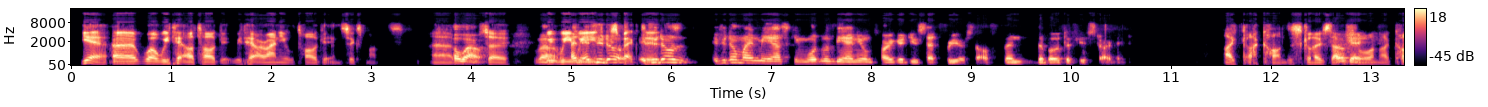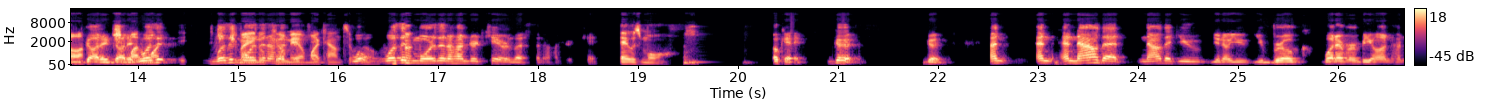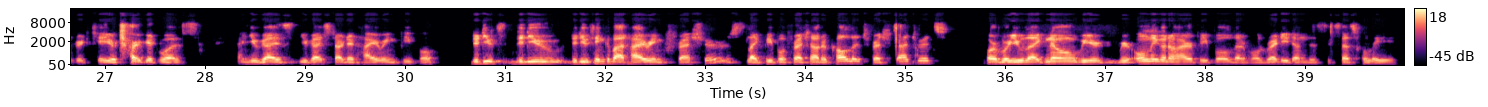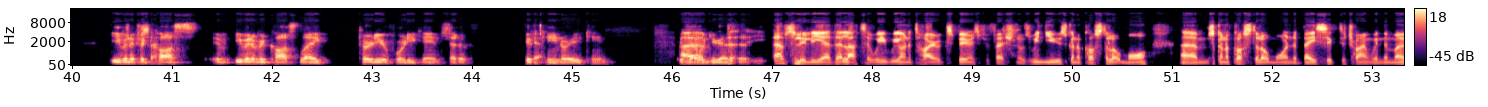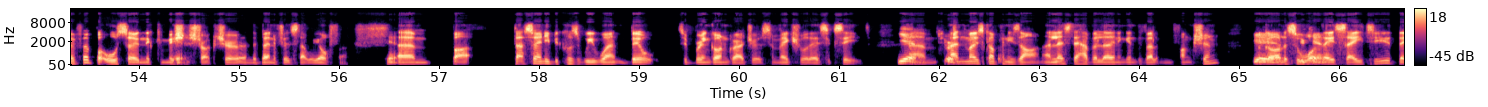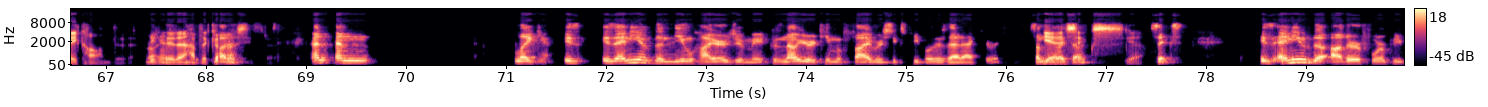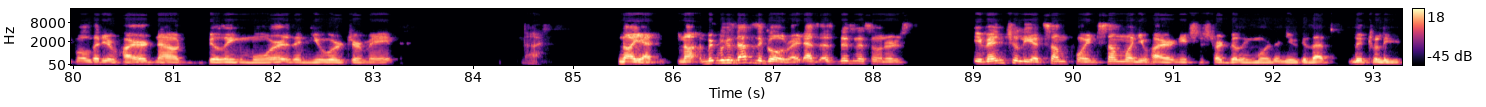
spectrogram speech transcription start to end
Yeah, uh, well, we hit our target. We hit our annual target in six months. Um, oh wow! So wow. we, we, we if you expected. Don't, if you don't, if you don't mind me asking, what was the annual target you set for yourself when the both of you started? I, I can't disclose that, okay. Sean. I can't. Got it. Got it. Was it was it more than kill me on my counter? Was it more than 100k or less than 100k? It was more. Okay. Good. Good. And and and now that now that you you know you you broke whatever beyond 100k your target was, and you guys you guys started hiring people. Did you did you did you think about hiring freshers like people fresh out of college, fresh graduates? or were you like no we're we're only going to hire people that have already done this successfully even 100%. if it costs if, even if it costs like 30 or 40k instead of 15 yeah. or 18 is that um, what you guys the. Absolutely, yeah. The latter. We we wanted to hire experienced professionals. We knew it was going to cost a lot more. Um, it's going to cost a lot more in the basic to try and win them over, but also in the commission yeah. structure and the benefits that we offer. Yeah. Um, but that's only because we weren't built to bring on graduates and make sure they succeed. Yeah, um, sure. and most companies aren't unless they have a learning and development function yeah, regardless yeah, of what can. they say to you, they can't do it. Right? They, they don't have the capacity. And and like is is any of the new hires you've made because now you're a team of five or six people? Is that accurate? Something yeah, like six. That? Yeah, six. Is any of the other four people that you've hired now billing more than you or Jermaine? No, not yet. Not because that's the goal, right? As as business owners, eventually at some point, someone you hire needs to start billing more than you because that's literally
